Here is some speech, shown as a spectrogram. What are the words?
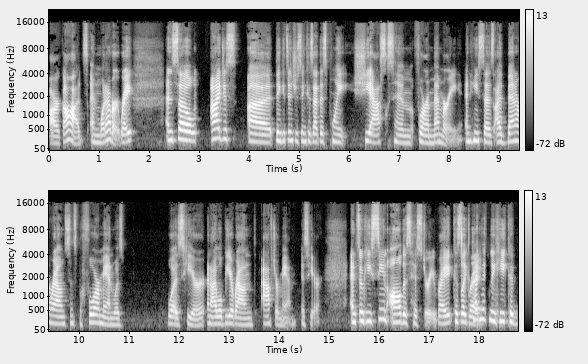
our gods and whatever. Right. And so I just, uh think it's interesting because at this point she asks him for a memory and he says i've been around since before man was was here and i will be around after man is here and so he's seen all this history right because like right. technically he could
